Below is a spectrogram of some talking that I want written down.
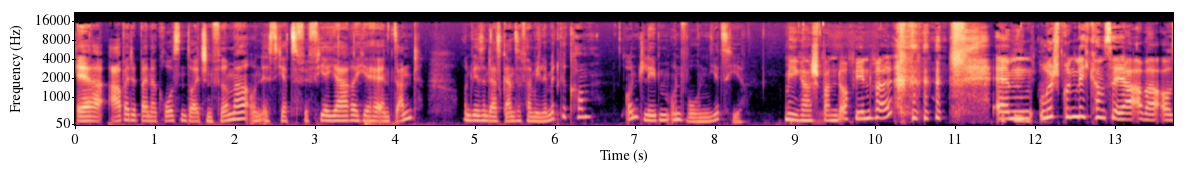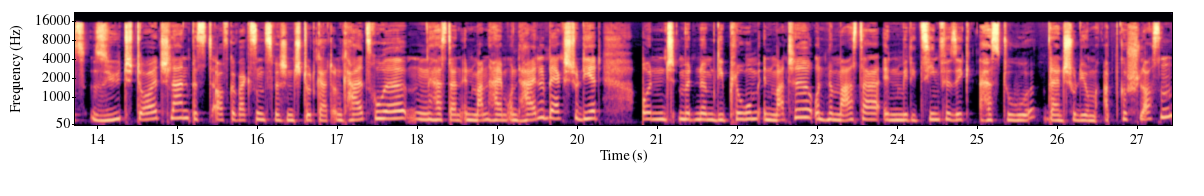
Er arbeitet bei einer großen deutschen Firma und ist jetzt für vier Jahre hierher entsandt. Und wir sind als ganze Familie mitgekommen und leben und wohnen jetzt hier. Mega spannend auf jeden Fall. ähm, mhm. Ursprünglich kommst du ja aber aus Süddeutschland, bist aufgewachsen zwischen Stuttgart und Karlsruhe, hm, hast dann in Mannheim und Heidelberg studiert und mit einem Diplom in Mathe und einem Master in Medizinphysik hast du dein Studium abgeschlossen.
